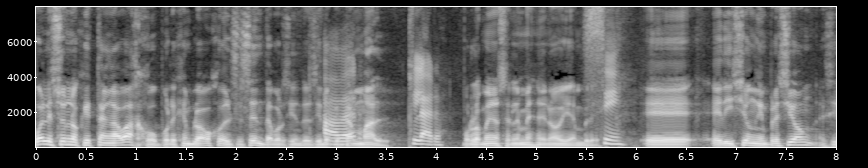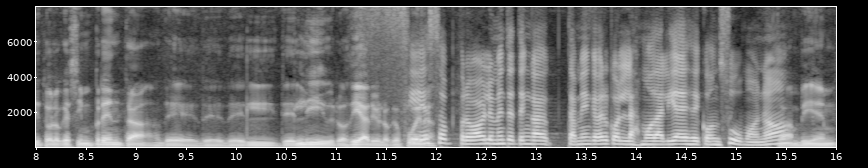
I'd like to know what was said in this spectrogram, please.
¿Cuáles son los que están abajo? Por ejemplo, abajo del 60%, es decir, los A que ver. están mal Claro. por lo menos en el mes de noviembre. Sí. Eh, edición e impresión, es decir, todo lo que es imprenta de, de- de- de libros, diarios, lo que Sí, fuera. eso probablemente tenga también que ver con las modalidades de consumo, ¿no? También.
